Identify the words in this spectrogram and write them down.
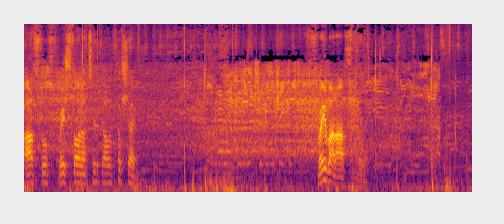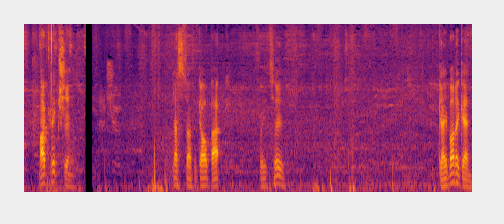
Arsenal restored a two goal cushion. 3 1 Arsenal. My prediction Leicester have a goal back. 3 2. Game on again.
